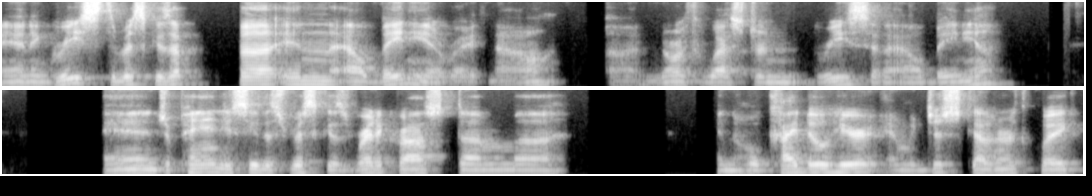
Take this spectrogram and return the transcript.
And in Greece, the risk is up uh, in Albania right now, uh, northwestern Greece and Albania. And Japan, you see this risk is right across um, in Hokkaido here, and we just got an earthquake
